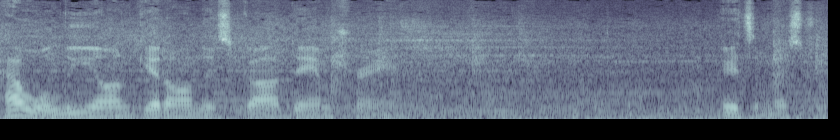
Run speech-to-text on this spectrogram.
How will Leon get on this goddamn train? It's a mystery.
